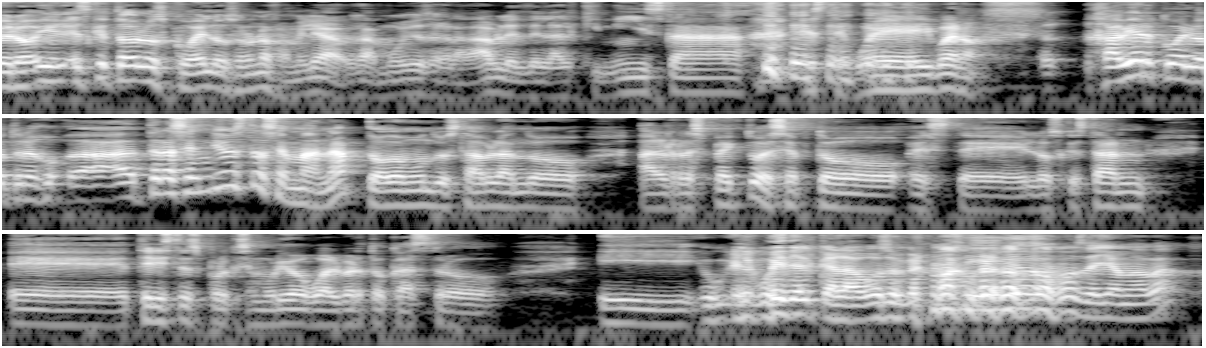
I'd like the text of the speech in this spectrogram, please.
Pero es que todos los Coelhos son una familia o sea, muy desagradable. El del alquimista, este güey. Bueno, Javier Coelho ah, trascendió esta semana. Todo el mundo está hablando al respecto, excepto este, los que están eh, tristes porque se murió Gualberto Castro. Y el güey del calabozo, que no me Sí, acuerdo yo- cómo se llamaba.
